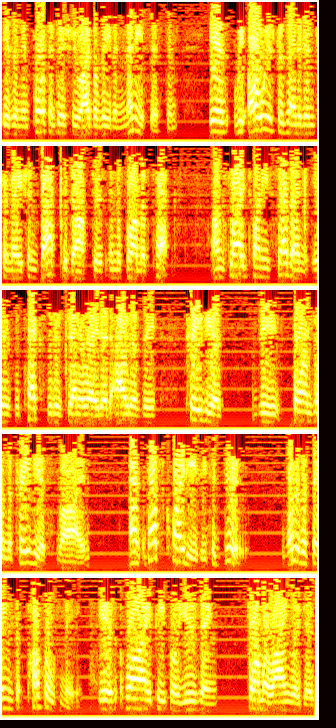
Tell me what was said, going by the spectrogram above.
is an important issue, I believe, in many systems, is we always presented information back to doctors in the form of text. On slide 27 is the text that is generated out of the previous, the forms on the previous slide, and that's quite easy to do. One of the things that puzzles me is why people using formal languages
